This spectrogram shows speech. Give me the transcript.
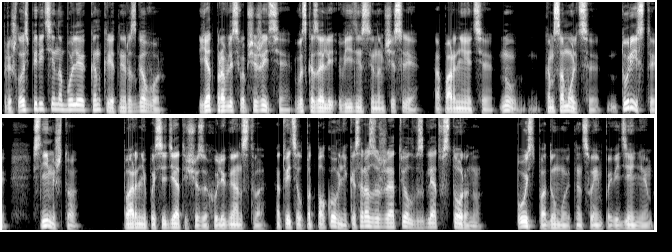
Пришлось перейти на более конкретный разговор. «Я отправлюсь в общежитие», вы сказали в единственном числе. А парни эти, ну, комсомольцы, туристы, с ними что? «Парни посидят еще за хулиганство», — ответил подполковник и сразу же отвел взгляд в сторону. «Пусть подумают над своим поведением.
